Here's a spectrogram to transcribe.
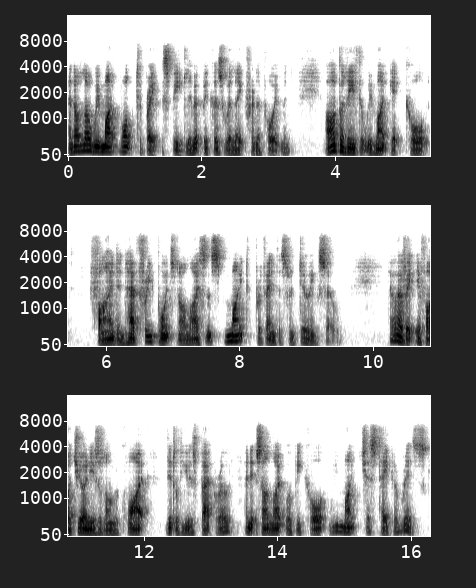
And although we might want to break the speed limit because we're late for an appointment, our belief that we might get caught, fined, and have three points on our license might prevent us from doing so. However, if our journey is along a quiet, little used back road and it's unlikely we'll be caught, we might just take a risk.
